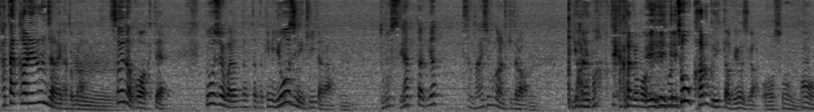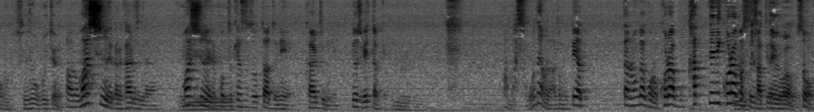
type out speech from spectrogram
叩かれるんじゃないかとか、うんそういうのが怖くてどうしようかだった時に幼児に聞いたら、どうしてやったやっても大丈夫かなって聞いたら、やれば。っていうかでも,、えー。もう超軽く言ったわけ幼児が。ああそうなんだ。うん。全然覚えてない。あのマッシュの家から帰る時だな。マッシュの家でポッドキャスト撮った後に帰る時に幼児が言ったわけ。あまあそうだよなと思ってやったのがこのコラボ勝手にコラボするっていうのうん勝手にコラボ。をそう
